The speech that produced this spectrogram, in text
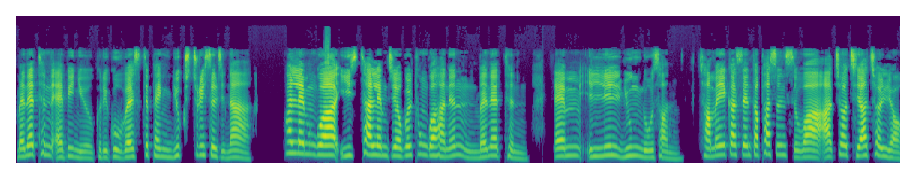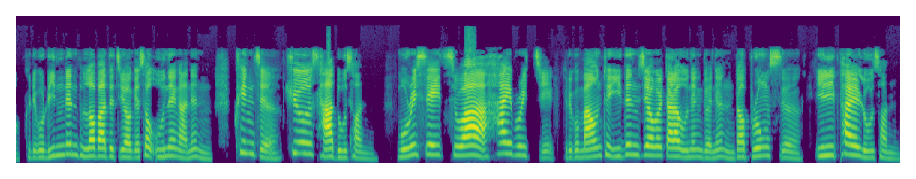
맨해튼 애비뉴, 그리고 웨스트 106 스트리트를 지나 할렘과 이스트 할렘 지역을 통과하는 맨해튼 M116 노선, 자메이카 센터 파슨스와 아처 지하철역, 그리고 린든 블러바드 지역에서 운행하는 퀸즈 Q4 노선, 모리스 하이츠와 하이브리지 그리고 마운트 이든 지역을 따라 운행되는 더 브롱스 18 노선,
